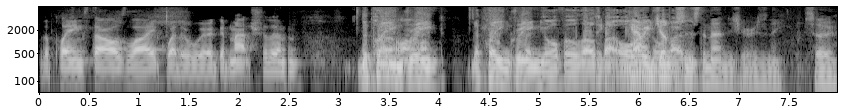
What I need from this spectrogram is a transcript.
the playing style's like, whether we're a good match for them. They're playing Uh, green. They're playing green, Yeovil. That was about all I Gary know about Johnson's the manager, isn't he? So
